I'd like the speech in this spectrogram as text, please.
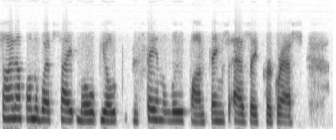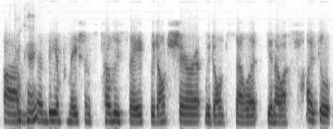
sign up on the website. We'll, you'll stay in the loop on things as they progress. Um, okay. And the information is totally safe. We don't share it. We don't sell it. You know, I feel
